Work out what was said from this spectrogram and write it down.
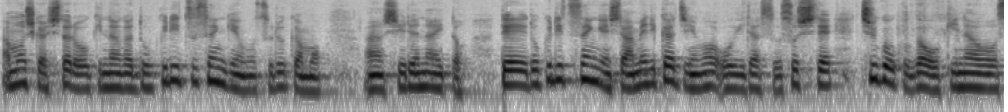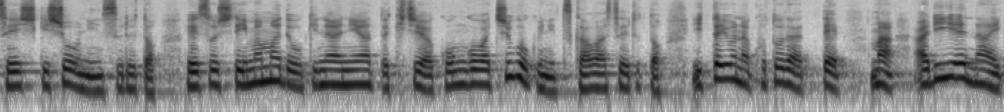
もしかしたら沖縄が独立宣言をするかもしれないと。で独立宣言してアメリカ人を追い出す。そして中国が沖縄を正式承認すると、えそして今まで沖縄にあった基地は今後は中国に使わせると。いったようなことだって、まあ、ありえない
